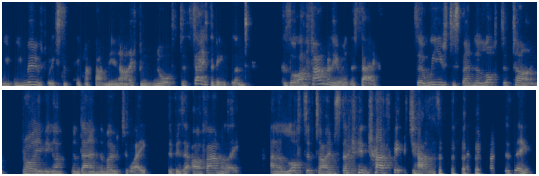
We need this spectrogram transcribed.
we, we moved recently, my family and I, from north to the south of England because all our family are in the south. So we used to spend a lot of time driving up and down the motorway to visit our family and a lot of time stuck in traffic jams. to think.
